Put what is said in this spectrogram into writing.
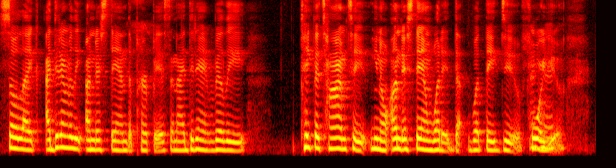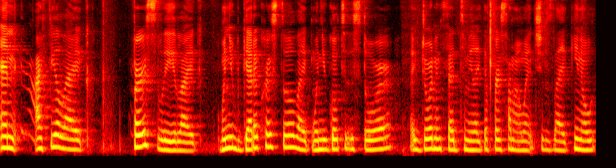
So like I didn't really understand the purpose and I didn't really take the time to, you know, understand what it what they do for mm-hmm. you. And I feel like firstly like when you get a crystal, like when you go to the store, like Jordan said to me, like the first time I went, she was like, you know,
